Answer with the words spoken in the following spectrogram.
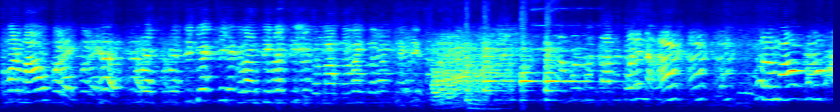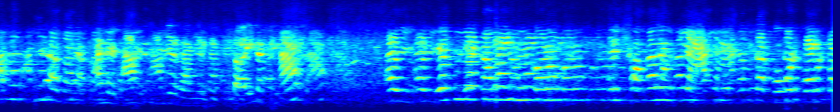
তোমার মাও করে। হ্যাঁ তোমরা তোমরা তুই দেখছিস খেলাম তুই দেখছিস তোর মা কামাই করে। আমার মা কাজ করে না হ্যাঁ? তোর মাও কোনো ভালো ভালো না জানে ভালো ভালো ভালো তাই হ্যাঁ? গোবর ফেলতে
